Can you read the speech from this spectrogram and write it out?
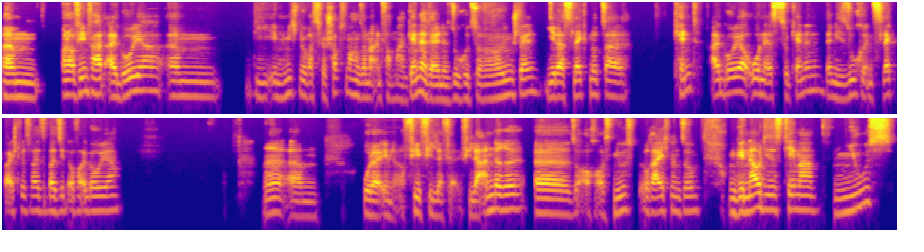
Ähm, und auf jeden Fall hat Algolia, ähm, die eben nicht nur was für Shops machen, sondern einfach mal generell eine Suche zur Verfügung stellen. Jeder Slack-Nutzer kennt Algolia, ohne es zu kennen, denn die Suche in Slack beispielsweise basiert auf Algolia. Ne, ähm, oder eben auch viel, viele, viele andere, äh, so auch aus News-Bereichen und so. Und genau dieses Thema News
